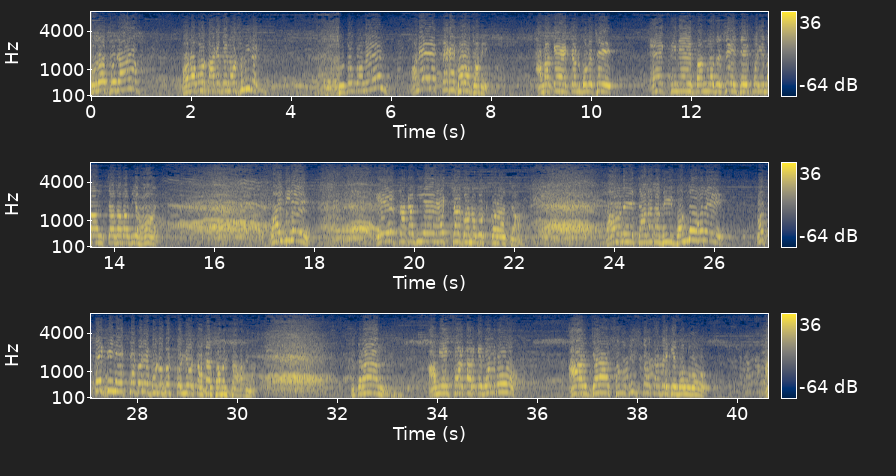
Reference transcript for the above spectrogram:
সোজা সোজা। গণভোট আগে দেন, অসুবিধা কি? শুধু বলেন, অনেক টাকা খরচ হবে। আমাকে একজন বলেছে, একদিনে বাংলাদেশে যে পরিমাণ চাঁদাবাজি হয় কয় দিনে এর টাকা দিয়ে একটা গণভোট করা যায়। তাহলে চাঁদাবাজি বন্ধ হবে। প্রত্যেক দিন একটা করে গণভোট করলেও টাকার সমস্যা হবে না। সুতরাং আমি এই সরকারকে বলব, আর যারা সংশ্লিষ্ট তাদেরকে বলব,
